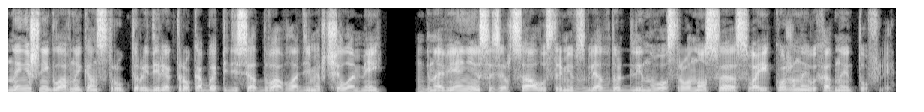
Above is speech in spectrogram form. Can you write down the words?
Нынешний главный конструктор и директор ОКБ-52 Владимир Челомей мгновение созерцал, устремив взгляд вдоль длинного острого носа, свои кожаные выходные туфли.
